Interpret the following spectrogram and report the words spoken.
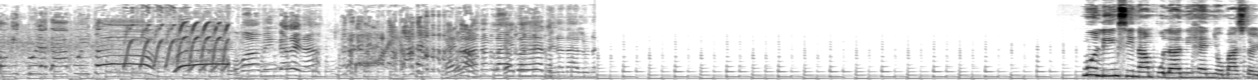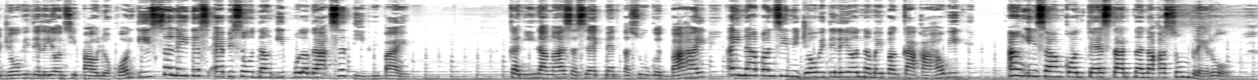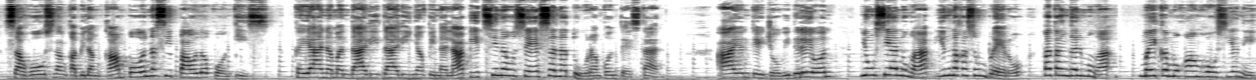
Totoong Itbulaga po ito! Umamin ka rin, ha? Wala nang laban. yan. May nanalo na. Muling sinampula ni Henyo Master Joey De Leon si Paulo Contis sa latest episode ng Eat Bulaga sa TV5. Kanina nga sa segment na Sugod Bahay ay napansin ni Joey De Leon na may pagkakahawig ang isang contestant na nakasombrero sa host ng kabilang kampo na si Paulo Contis. Kaya naman dali-dali niyang pinalapit si Jose sa naturang contestant. Ayon kay Joey De Leon, yung si ano nga, yung nakasombrero, patanggal mo nga, may kamukhang host yan eh.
